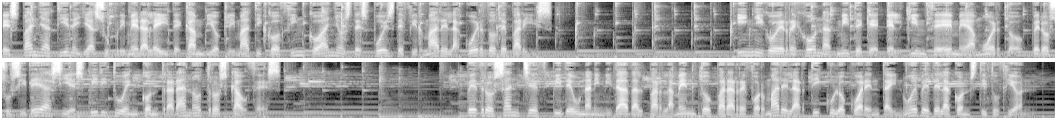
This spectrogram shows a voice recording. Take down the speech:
España tiene ya su primera ley de cambio climático cinco años después de firmar el Acuerdo de París. Íñigo Errejón admite que el 15M ha muerto, pero sus ideas y espíritu encontrarán otros cauces. Pedro Sánchez pide unanimidad al Parlamento para reformar el artículo 49 de la Constitución.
